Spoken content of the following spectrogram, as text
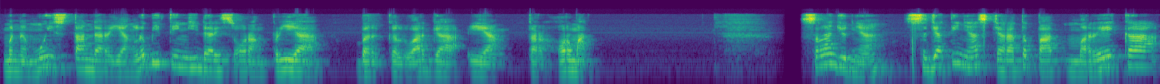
menemui standar yang lebih tinggi dari seorang pria berkeluarga yang terhormat. Selanjutnya, sejatinya secara tepat mereka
